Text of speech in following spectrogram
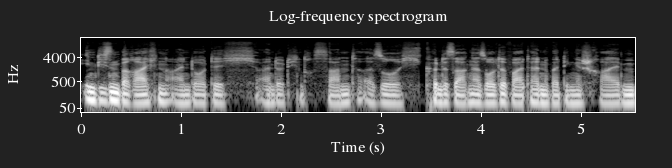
in diesen Bereichen eindeutig, eindeutig interessant. Also ich könnte sagen, er sollte weiterhin über Dinge schreiben,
